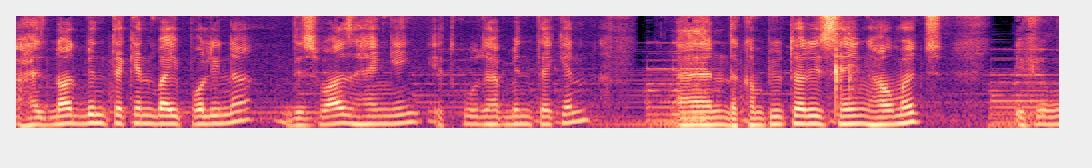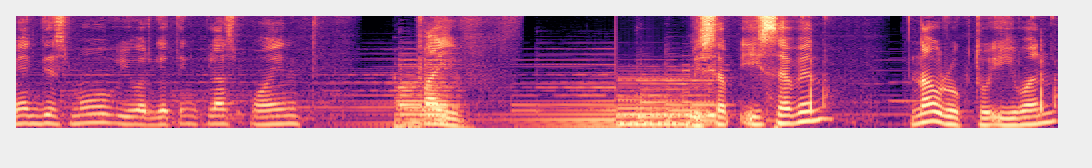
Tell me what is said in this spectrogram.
has not been taken by Polina. This was hanging, it could have been taken, and the computer is saying how much. If you make this move, you are getting plus 0.5. Bishop e7. Now rook to e1,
